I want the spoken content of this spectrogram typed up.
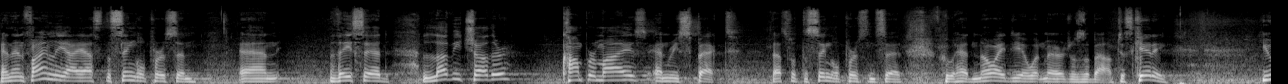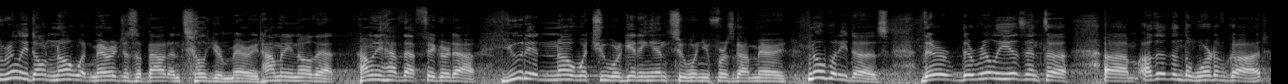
And then finally, I asked the single person, and they said, Love each other, compromise, and respect. That's what the single person said, who had no idea what marriage was about. Just kidding. You really don't know what marriage is about until you're married. How many know that? How many have that figured out? You didn't know what you were getting into when you first got married. Nobody does. There, there really isn't, a, um, other than the Word of God,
